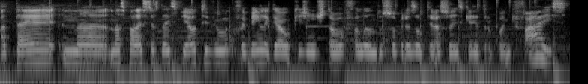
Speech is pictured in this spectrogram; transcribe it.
Até na- nas palestras da Espiel teve uma que foi bem legal, que a gente estava falando sobre as alterações que a Retropunk faz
